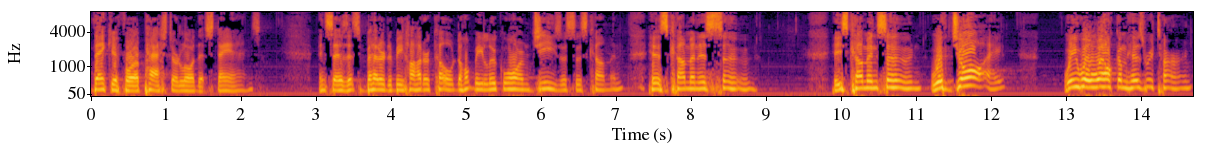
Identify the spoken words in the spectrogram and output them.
Thank you for a pastor, Lord, that stands and says it's better to be hot or cold. Don't be lukewarm. Jesus is coming. His coming is soon. He's coming soon with joy. We will welcome his return.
